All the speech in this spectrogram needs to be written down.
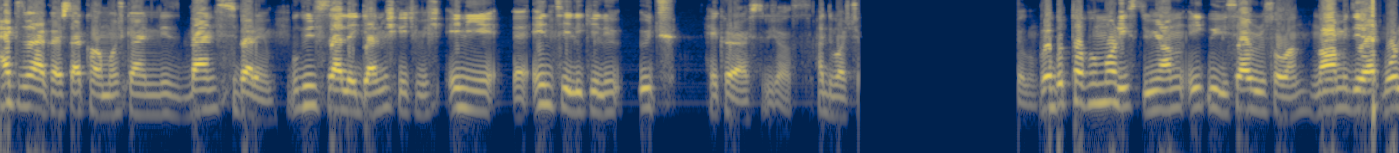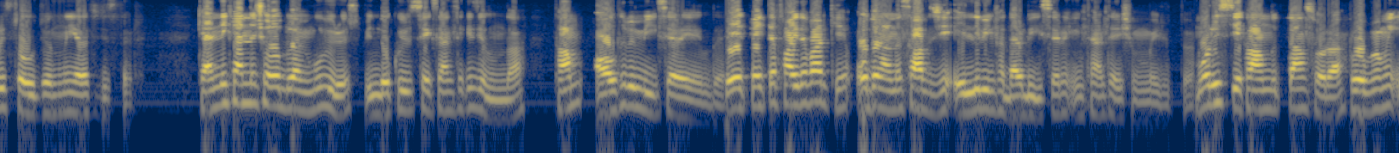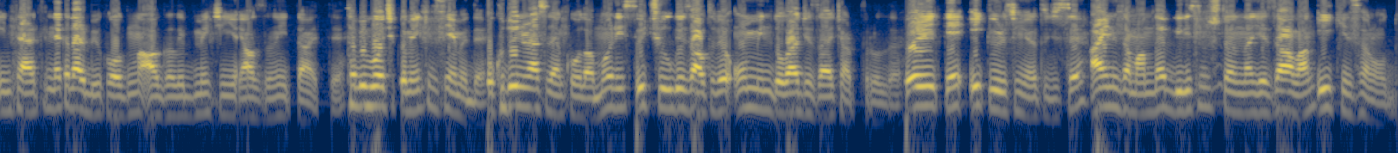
Herkese merhaba arkadaşlar kanalıma hoş geldiniz. Ben Siber'im. Bugün sizlerle gelmiş geçmiş en iyi, e, en tehlikeli 3 hacker araştıracağız. Hadi başlayalım. Robert Tapu Morris dünyanın ilk bilgisayar virüsü olan nami diğer Morris solucanının yaratıcısıdır. Kendi kendine çalabilen bu virüs 1988 yılında tam 6000 bilgisayara yayıldı. Ve etmekte fayda var ki o dönemde sadece 50 bin kadar bilgisayarın internet erişimi mevcuttu. Morris yakalandıktan sonra programın internetin ne kadar büyük olduğunu algılayabilmek için yazdığını iddia etti. Tabi bu açıklamayı kimse yemedi. Okuduğu üniversiteden kovulan Morris 3 yıl gözaltı ve 10 bin dolar cezaya çarptırıldı. Böylelikle ilk virüsün yaratıcısı aynı zamanda bilişim suçlarından ceza alan ilk insan oldu.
